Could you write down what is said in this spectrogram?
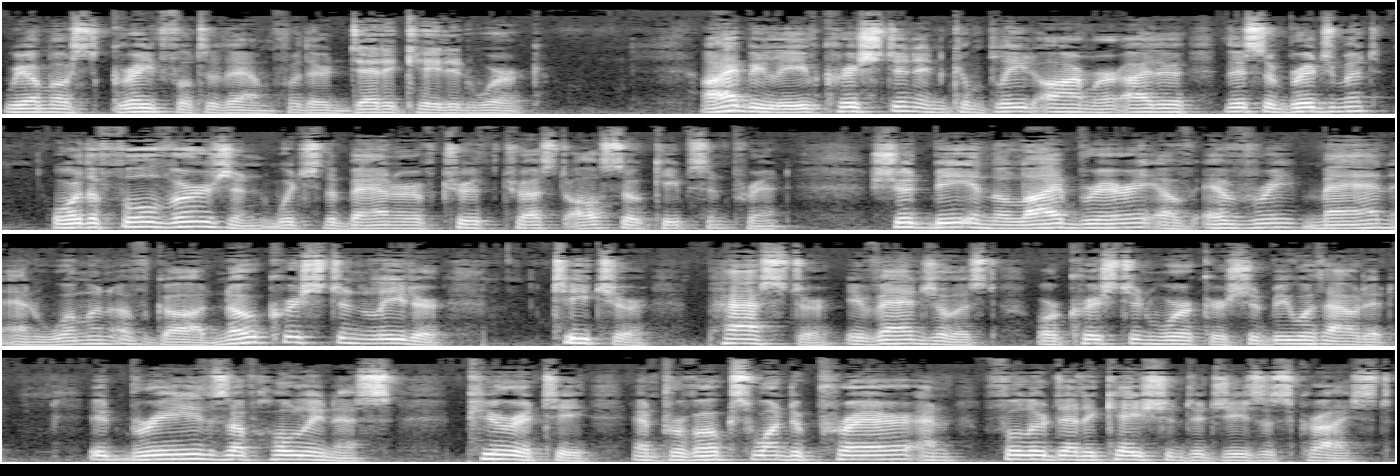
We are most grateful to them for their dedicated work. I believe Christian in Complete Armor, either this abridgment or the full version, which the Banner of Truth Trust also keeps in print, should be in the library of every man and woman of God. No Christian leader, teacher, pastor, evangelist, or Christian worker should be without it. It breathes of holiness, purity, and provokes one to prayer and fuller dedication to Jesus Christ.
